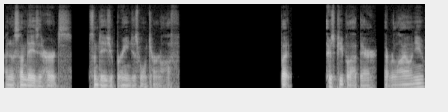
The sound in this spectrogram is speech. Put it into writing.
I know some days it hurts. Some days your brain just won't turn off. But there's people out there that rely on you,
